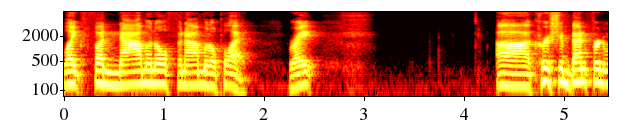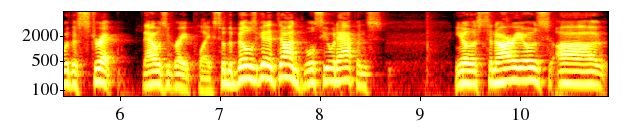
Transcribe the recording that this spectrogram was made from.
Like, phenomenal, phenomenal play, right? Uh, Christian Benford with a strip. That was a great play. So the Bills get it done. We'll see what happens. You know, the scenarios uh,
